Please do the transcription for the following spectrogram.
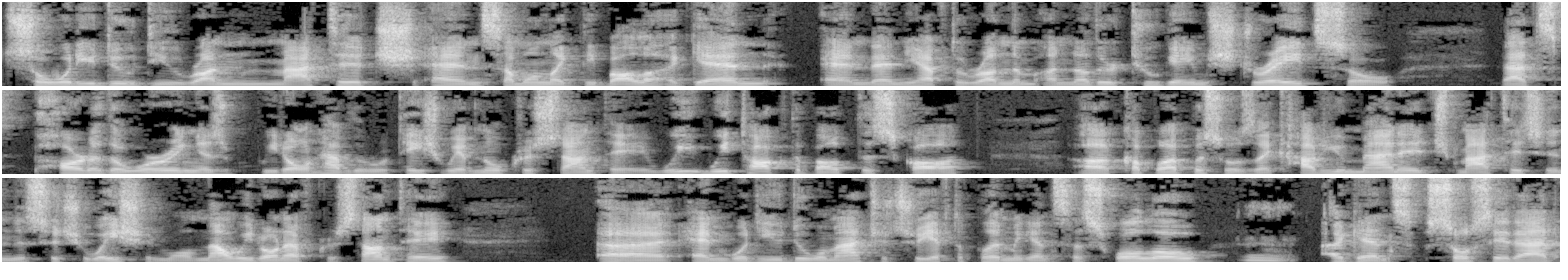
so what do you do? Do you run Matic and someone like Dybala again, and then you have to run them another two games straight? So that's part of the worrying is we don't have the rotation. We have no Cristante. We we talked about this, Scott, a couple episodes. Like, how do you manage Matic in this situation? Well, now we don't have Cristante. Uh, and what do you do with Matic? So you have to play him against Sassuolo, mm. against Sociedad,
